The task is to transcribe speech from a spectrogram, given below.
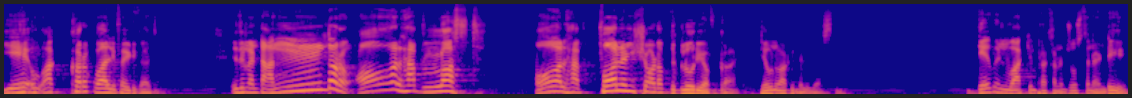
ఏ ఒక్కరు క్వాలిఫైడ్ కాదు. ఎందుకంటే అందరూ all have lost all have fallen short of the glory of God దేవుని వాక్యం తెలియజేస్తుంది. దేవుని వాక్యం ప్రకారం చూస్తానండి.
